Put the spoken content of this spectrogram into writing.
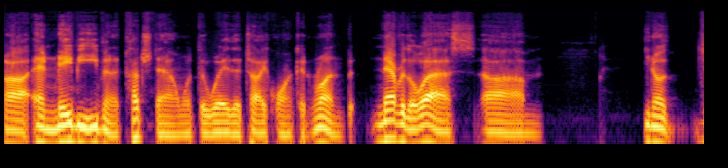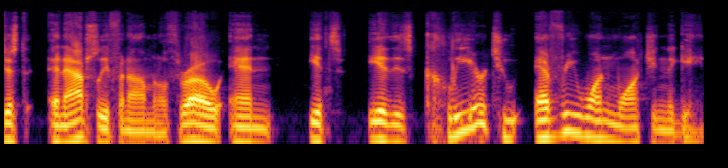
uh, and maybe even a touchdown with the way that Tyquan can run. But nevertheless, um, you know, just an absolutely phenomenal throw. And it's it is clear to everyone watching the game,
